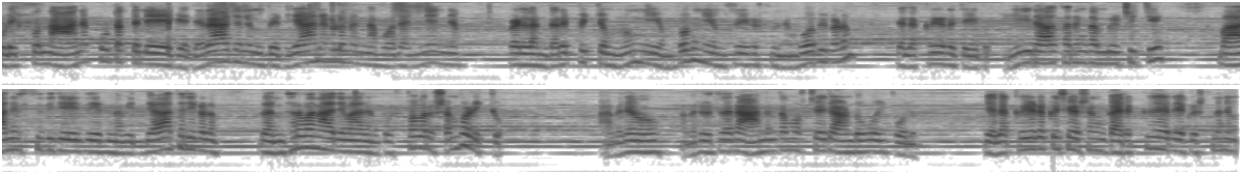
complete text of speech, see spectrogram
കുളിക്കുന്ന ആനക്കൂട്ടത്തിലെ ഗജരാജനും പെടിയാനകളും എന്ന പോലെ അന്യന്യം വെള്ളം തെറിപ്പിച്ചും മുങ്ങിയും പൊങ്ങിയും ശ്രീകൃഷ്ണനും ഗോപികളും ജലക്രീഡ ചെയ്തു. ഈ രാസരംഗം വീക്ഷിച്ച് വാനിൽ സ്ഥിതി ചെയ്തിരുന്ന വിദ്യാധരികളും ഗന്ധർവനാരിമാരും പുഷ്പവർഷം പൊഴിച്ചു. അവരോ അവരൊരു തരം ആനന്ദമൂർച്ചയിലാണ്ടുപോയി പോലും. ജലക്രീഡയ്ക്ക് ശേഷം കരക്ക് കയറിയ കൃഷ്ണനും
